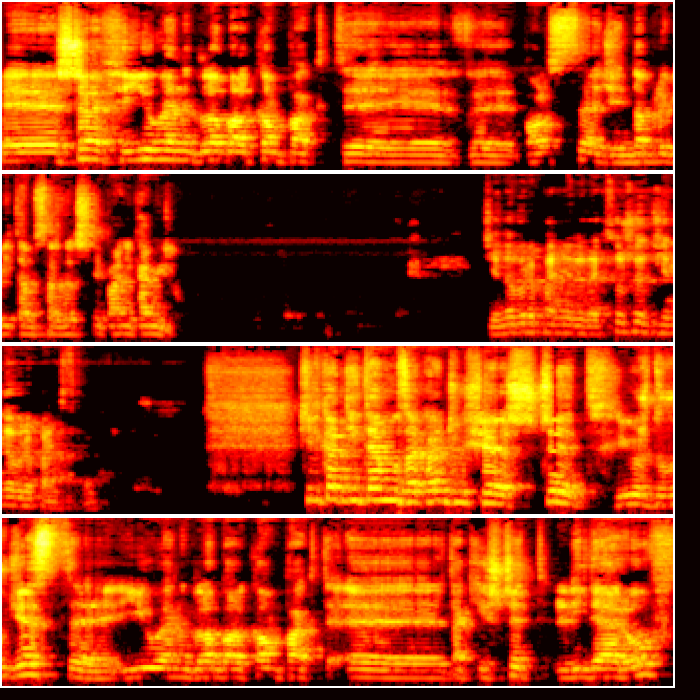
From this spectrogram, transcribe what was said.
y, szef UN Global Compact y, w Polsce. Dzień dobry, witam serdecznie Panie Kamilu. Dzień dobry Panie redaktorze, dzień dobry Państwu. Kilka dni temu zakończył się szczyt, już 20 UN Global Compact, y, taki szczyt liderów.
